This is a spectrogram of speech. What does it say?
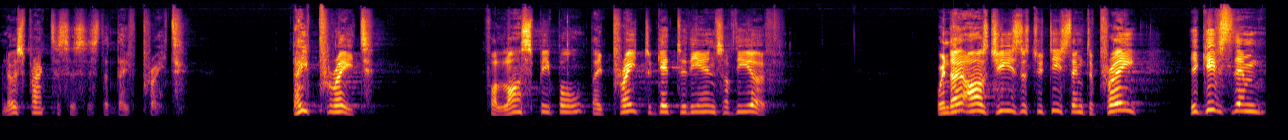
And those practices is that they've prayed. They prayed for lost people, they prayed to get to the ends of the earth. When they ask Jesus to teach them to pray, he gives them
